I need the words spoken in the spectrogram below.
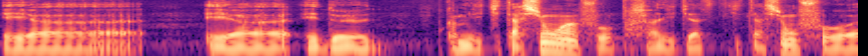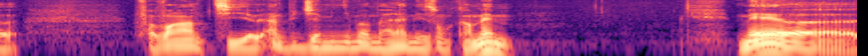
Et, et, de, comme l'équitation, hein, faut, pour faire l'équitation, faut, faut avoir un petit un budget minimum à la maison quand même. Mais euh,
